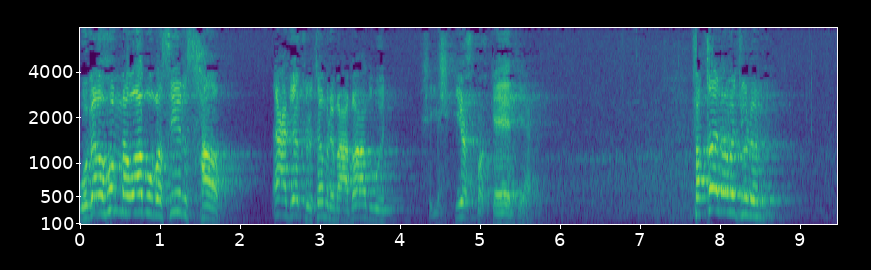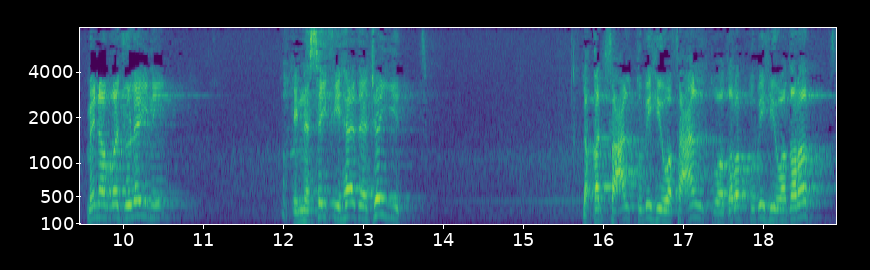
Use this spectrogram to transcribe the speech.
وبقوا هم وأبو بصير أصحاب. قعدوا يأكلوا تمر مع بعض ويحكوا حكايات يعني. فقال رجل من الرجلين إن سيفي هذا جيد. لقد فعلت به وفعلت وضربت به وضربت.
